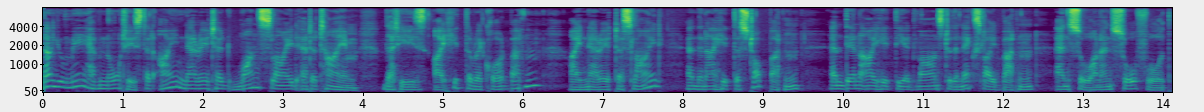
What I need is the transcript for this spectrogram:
Now you may have noticed that I narrated one slide at a time. That is, I hit the record button, I narrate a slide, and then I hit the stop button, and then I hit the advance to the next slide button, and so on and so forth.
